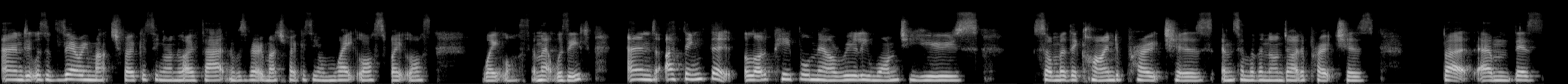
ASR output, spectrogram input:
and it was very much focusing on low fat and it was very much focusing on weight loss, weight loss, weight loss, and that was it. And I think that a lot of people now really want to use some of the kind approaches and some of the non-diet approaches, but um, there's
